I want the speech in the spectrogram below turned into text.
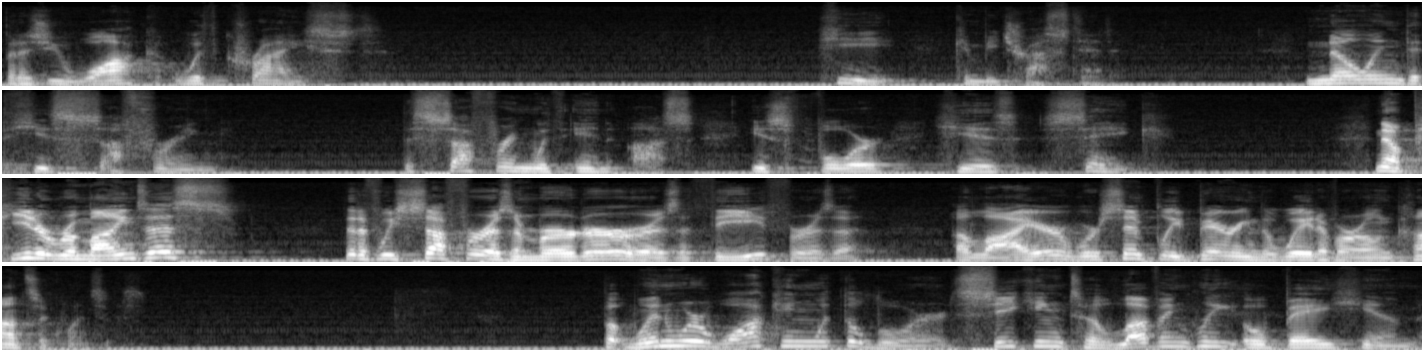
But as you walk with Christ, He can be trusted, knowing that His suffering the suffering within us is for his sake. Now, Peter reminds us that if we suffer as a murderer or as a thief or as a, a liar, we're simply bearing the weight of our own consequences. But when we're walking with the Lord, seeking to lovingly obey Him,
